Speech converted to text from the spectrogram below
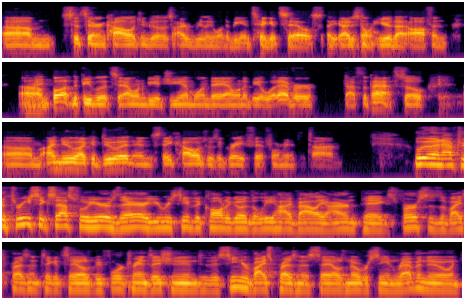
um, sits there in college and goes, "I really want to be in ticket sales." I, I just don't hear that often. Um, right. But the people that say, "I want to be a GM one day," "I want to be a whatever," that's the path. So um, I knew I could do it, and State College was a great fit for me at the time. Well, and after three successful years there, you received the call to go to the Lehigh Valley Iron Pigs, first as the vice president of ticket sales before transitioning into the senior vice president of sales and overseeing revenue. And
